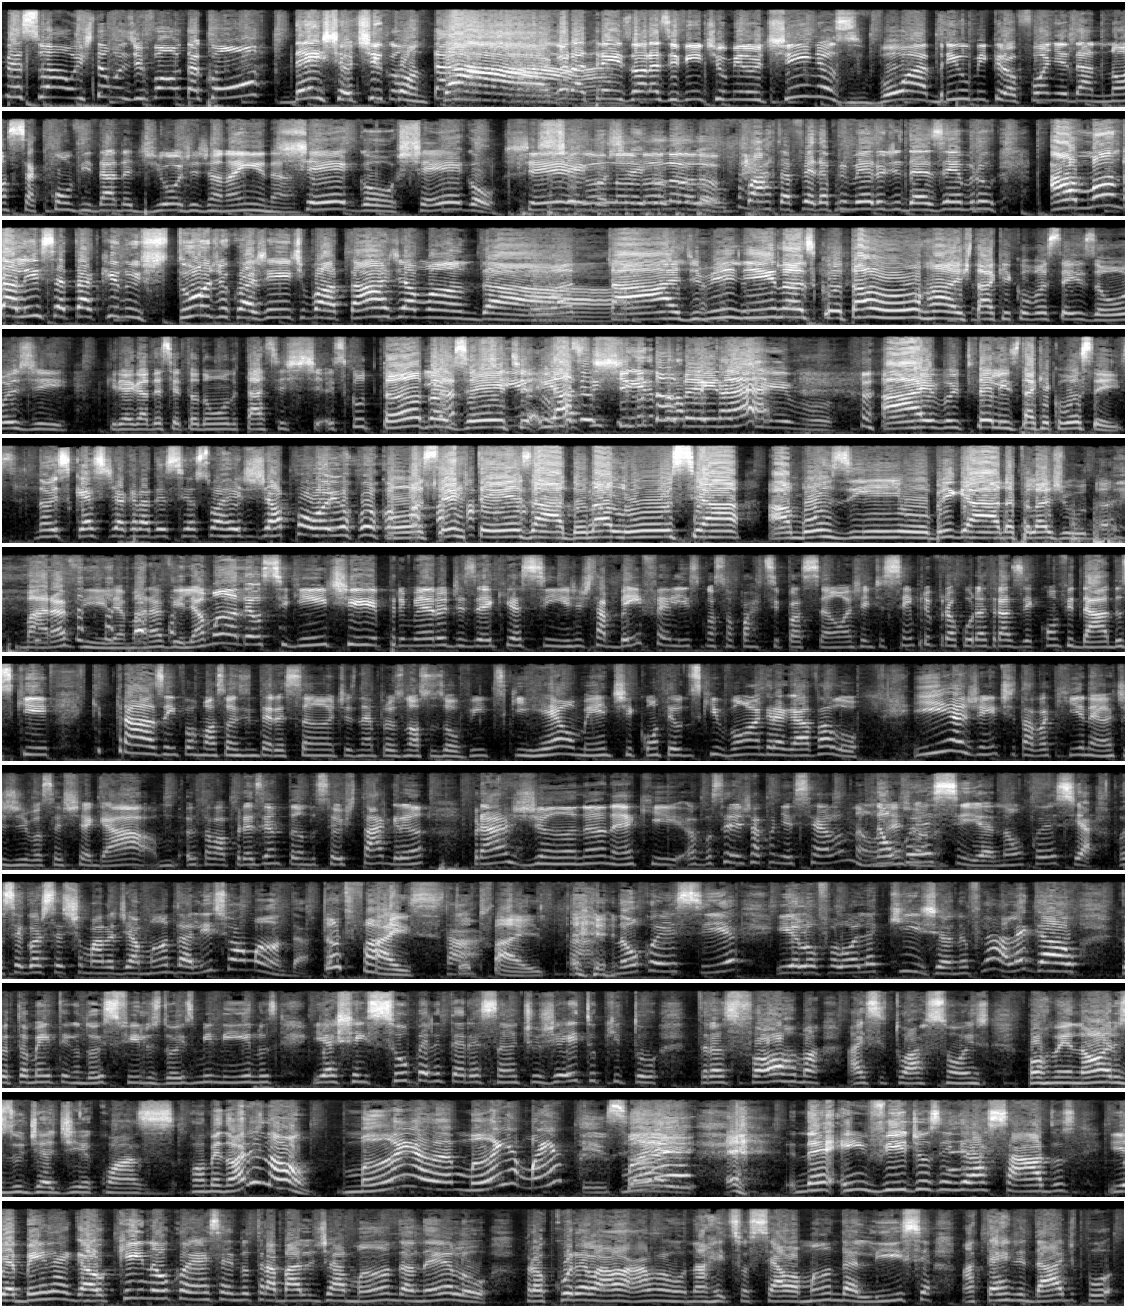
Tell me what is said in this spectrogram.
Bem, pessoal, estamos de volta com Deixa eu te contar. Agora 3 horas e 21 minutinhos. Vou abrir o microfone da nossa convidada de hoje, Janaína. Chegou, chegou. Chegou, chegou. Quarta-feira, 1 de dezembro. Amanda Alicia tá aqui no estúdio com a gente. Boa tarde, Amanda. Boa tarde, meninas. Quanta honra estar aqui com vocês hoje. Queria agradecer a todo mundo que está escutando E a gente assistindo, e assistindo, assistindo pelo também, né? Ai, muito feliz de estar aqui com vocês. Não esquece de agradecer a sua rede de apoio. Com certeza, a dona Lúcia, amorzinho, obrigada pela ajuda. Maravilha, maravilha. Amanda, é o seguinte, primeiro dizer que assim, a gente está bem feliz com a sua participação. A gente sempre procura trazer convidados que, que trazem informações interessantes, né, para os nossos ouvintes, que realmente conteúdos que vão agregar valor. E a gente estava aqui, né, antes de você chegar, eu estava apresentando o seu Instagram pra Jana, né, que você já conhecia ela não, Não né, conhecia, não conhecia. Você gosta de ser chamada de Amanda Alice ou Amanda? Tanto faz, Tá. tanto faz. Tá, não conhecia. E ela falou: Olha aqui, Jana. Eu falei: Ah, legal. Eu também tenho dois filhos, dois meninos. E achei super interessante o jeito que tu transforma as situações pormenores do dia a dia com as. Pormenores não. Mãe, mãe, mãe. Isso mãe, aí. né, em vídeos engraçados e é bem legal. Quem não conhece ainda o trabalho de Amanda, né, Lô? Procura lá, na rede social Amanda Lícia, maternidade por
